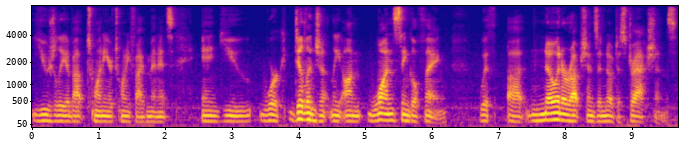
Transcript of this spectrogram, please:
usually about 20 or 25 minutes, and you work diligently on one single thing with uh, no interruptions and no distractions.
